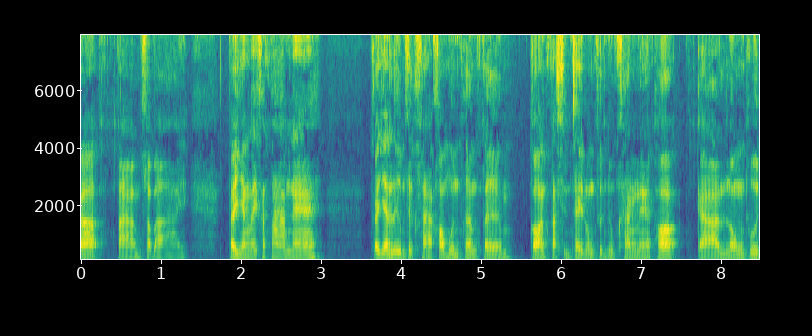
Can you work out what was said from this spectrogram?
ก็ตามสบาย แต่อย่างไรก็ตามนะ ก็อย่าลืมศึกษาข้อมูลเพิ่มเติม ก่อนตัดสินใจลงทุนทุกครั้งนะ เพราะการลงทุน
